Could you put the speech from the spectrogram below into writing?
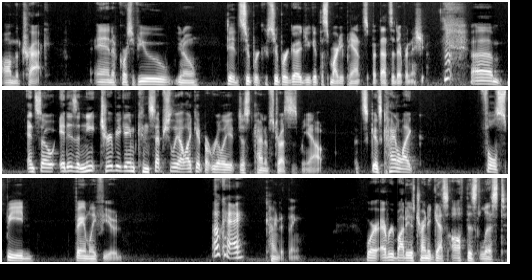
on the track. And of course, if you you know did super super good, you get the smarty pants. But that's a different issue. um, and so it is a neat trivia game conceptually. I like it, but really it just kind of stresses me out. It's it's kind of like full speed Family Feud okay. kind of thing, where everybody is trying to guess off this list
